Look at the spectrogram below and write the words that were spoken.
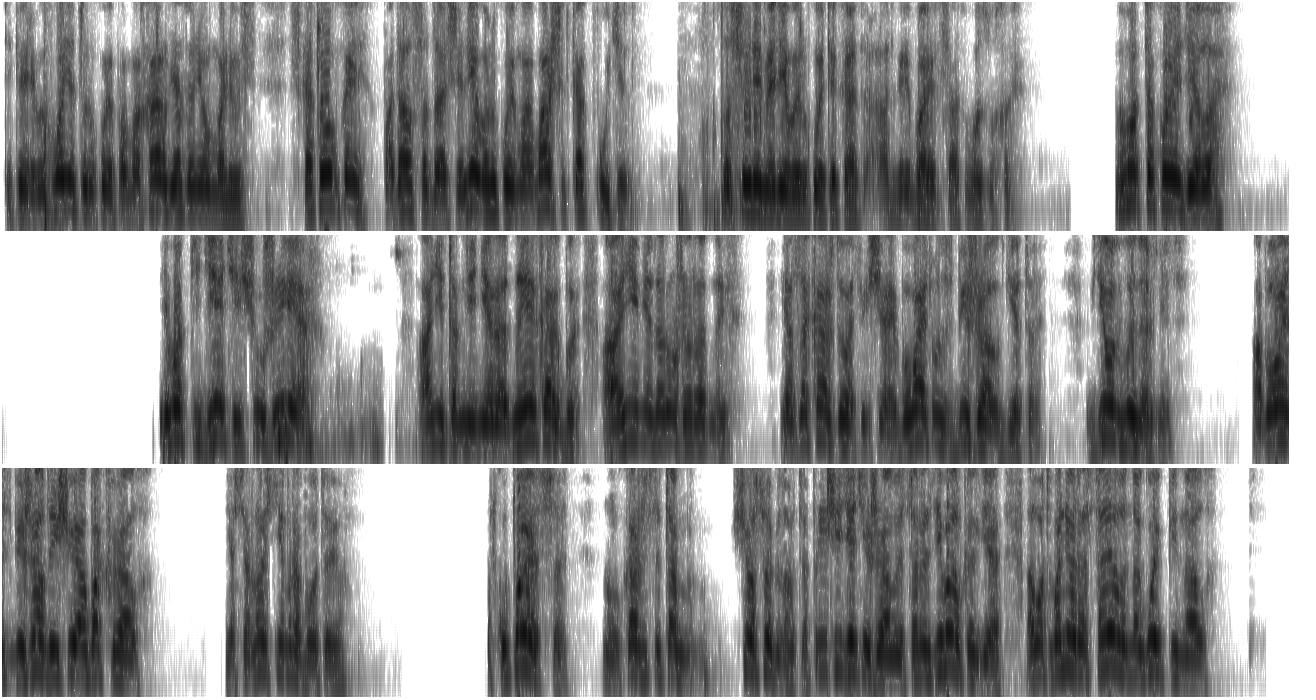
Теперь выходит, рукой помахал, я за него молюсь. С котомкой подался дальше. Левой рукой машет, как Путин. Тот все время левой рукой так отгребается от воздуха. Ну вот такое дело. И вот те дети чужие, они-то мне не родные как бы, а они мне дороже родных. Я за каждого отвечаю. Бывает, он сбежал где-то. Где он вынырнет? А бывает, сбежал, да еще и обокрал. Я все равно с ним работаю. Откупаются. Ну, кажется, там что особенного-то? Пришли дети жалуются, раздевалка где? А вот Валера стоял и ногой пинал.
